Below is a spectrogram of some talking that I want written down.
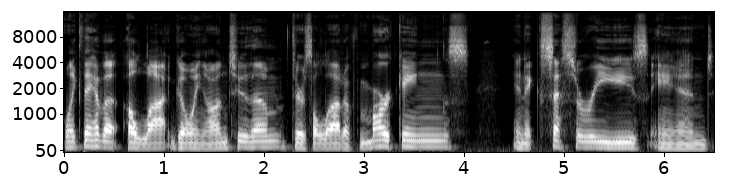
like they have a, a lot going on to them. There's a lot of markings and accessories and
